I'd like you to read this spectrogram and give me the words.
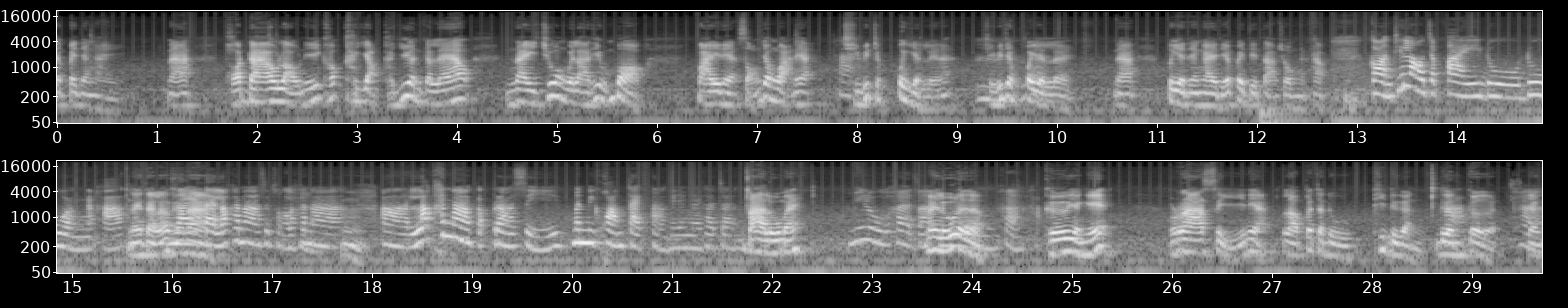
จะเป็นยังไงนะพอดาวเหล่านี้เขาขยับขยื่นกันแล้ว ในช่วงเวลาที่ผมบอกไปเนี่ยสองจังหวะเนี่ยค่ะชีวิตจะเปลี่ยนเลยนะอืมชีวิตจะเปลี่ยนเลย นะเปลี่ยนยังไงเดี๋ยวไปติดตามชมกันครับ ก่อนที่เราจะไปดูดวงนะคะ ในแต่ละลัคในนาแต่ลัคนา 12 ลัคนาอืมอ่าลัคนากับราศีมันมีความแตกต่างกันยังไงคะอาจารย์ ตารู้ไหม ไม่รู้ค่ะอาจารย์ไม่รู้เลยเหรอ ค่ะ คืออย่างนี้ ราศีเนี่ยเราก็จะดูที่เดือนเดือนเกิด ค่ะ อย่าง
